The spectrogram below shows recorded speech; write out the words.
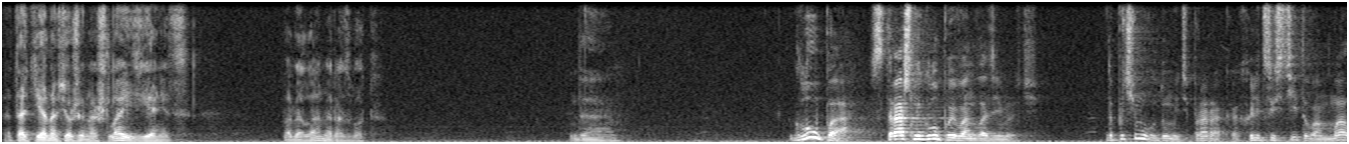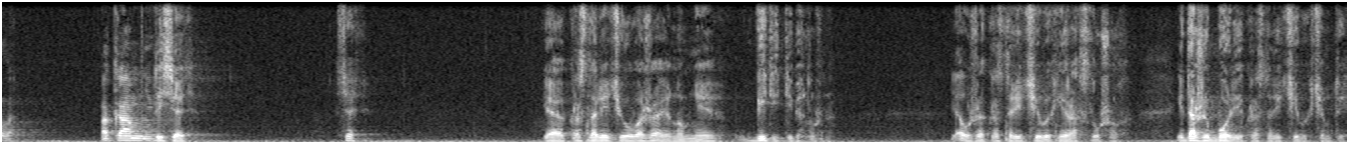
а Татьяна все же нашла изъянец. Подала на развод. Да. Глупо, страшно глупо, Иван Владимирович. Да почему вы думаете про рака? Холецистита вам мало? А камни? Ты сядь. Сядь. Я красноречие уважаю, но мне видеть тебя нужно. Я уже красноречивых не раз слушал. И даже более красноречивых, чем ты.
